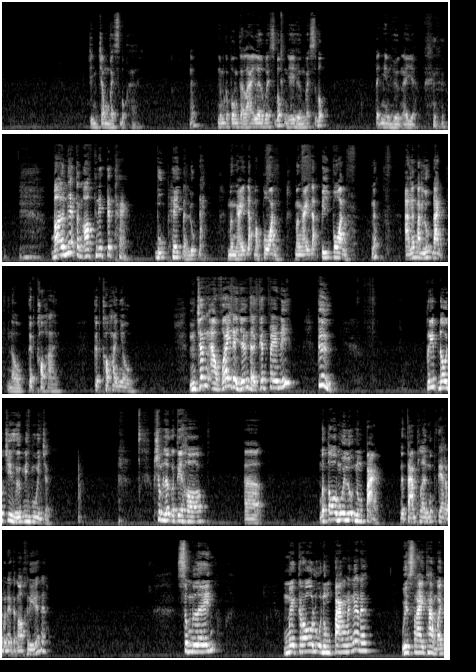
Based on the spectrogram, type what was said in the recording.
ចិញ្ចឹម Facebook ហើយណាខ្ញុំកំពុងតែ live លើ Facebook និយាយរឿង Facebook តិចមានរឿងអីបើអ្នកទាំងអស់គ្នាគិតថា book page បានលក់ដាច់មួយថ្ងៃដាក់1000មួយថ្ងៃដាក់2000ណាអានឹងបានលក់ដាច់ no គិតខុសហើយគិតខុសហើយញោមអញ្ចឹងអ្វីដែលយើងត្រូវគិតពេលនេះគឺប្រៀបដូចជារឿងនេះមួយអញ្ចឹងខ្ញុំលើកឧទាហរណ៍ អឺម៉ូតូមួយលក់នំប៉័ងនៅតាមផ្លូវមុខផ្ទះរបស់អ្នកទាំងអស់គ្នាណាសំលេងមេក្រូលក់នំប៉័ងហ្នឹងណាវាស្រែកថាម៉េច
